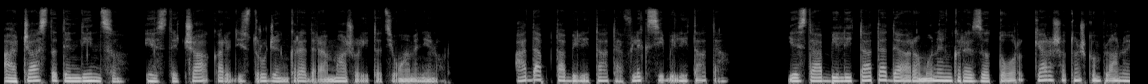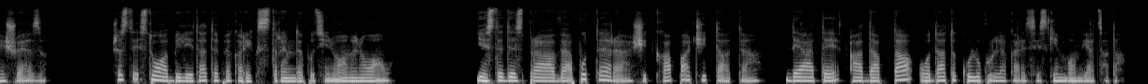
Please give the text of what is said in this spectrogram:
această tendință este cea care distruge încrederea majorității oamenilor. Adaptabilitatea, flexibilitatea, este abilitatea de a rămâne încrezător chiar și atunci când planul eșuează. Și asta este o abilitate pe care extrem de puțini oameni o au. Este despre a avea puterea și capacitatea de a te adapta odată cu lucrurile care se schimbă în viața ta.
